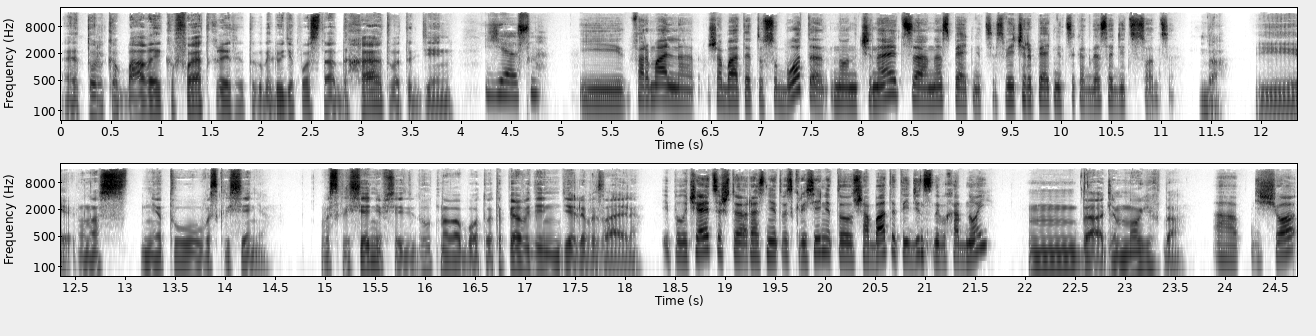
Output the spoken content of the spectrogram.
э, только бары и кафе открыты, тогда люди просто отдыхают в этот день. Ясно. И формально шаббат — это суббота, но начинается она с пятницы, с вечера пятницы, когда садится солнце. Да. И у нас нету воскресенья. В воскресенье все идут на работу. Это первый день недели в Израиле. И получается, что раз нет воскресенья, то шаббат — это единственный выходной? М да, для многих — да. А еще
